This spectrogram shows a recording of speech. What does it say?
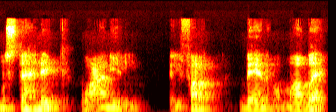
مستهلك وعميل الفرق بينهم واضح؟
